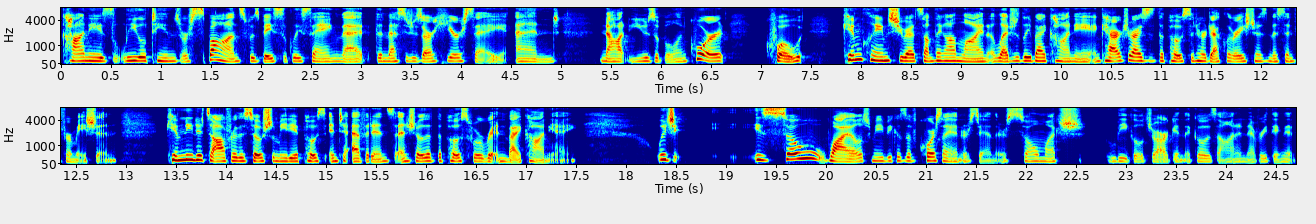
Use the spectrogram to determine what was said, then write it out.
Kanye's legal team's response was basically saying that the messages are hearsay and not usable in court. Quote, Kim claims she read something online, allegedly by Kanye, and characterizes the post in her declaration as misinformation. Kim needed to offer the social media posts into evidence and show that the posts were written by Kanye, which is so wild to me because, of course, I understand there's so much legal jargon that goes on and everything that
